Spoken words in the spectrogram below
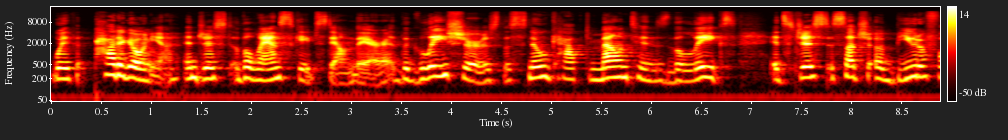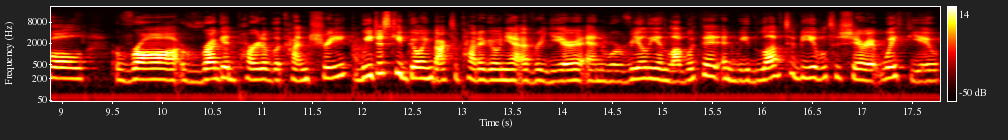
with Patagonia and just the landscapes down there, the glaciers, the snow-capped mountains, the lakes. It's just such a beautiful, raw, rugged part of the country. We just keep going back to Patagonia every year and we're really in love with it and we'd love to be able to share it with you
